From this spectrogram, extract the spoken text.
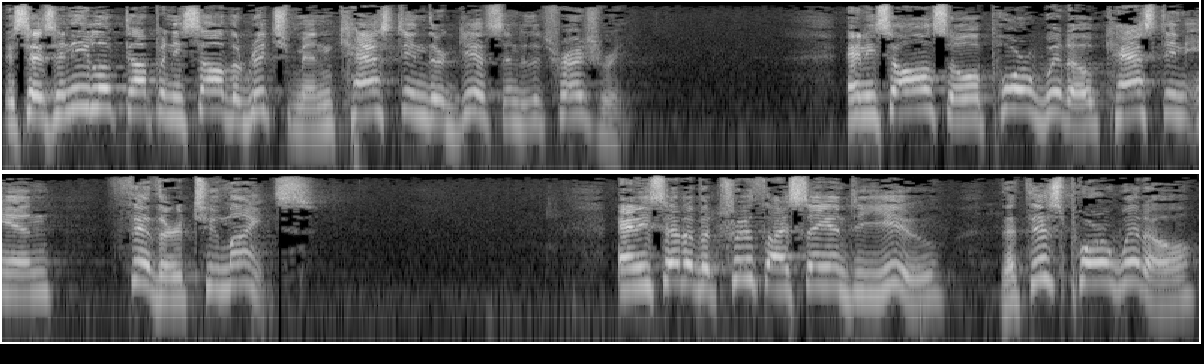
It says, And he looked up and he saw the rich men casting their gifts into the treasury. And he saw also a poor widow casting in thither two mites. And he said, Of a truth I say unto you, that this poor widow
